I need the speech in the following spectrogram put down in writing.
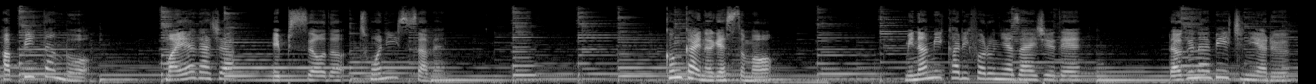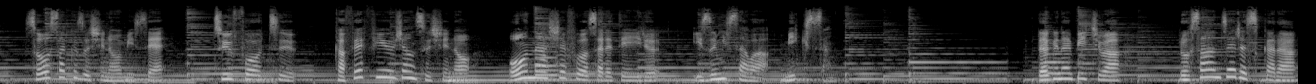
ハッピータンボーマヤガジャエピソード27今回のゲストも南カリフォルニア在住でラグナビーチにある創作寿司のお店242カフェフュージョン寿司のオーナーシェフをされている泉沢美希さん。ラグナビーチはロサンゼルスから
